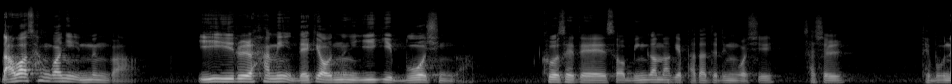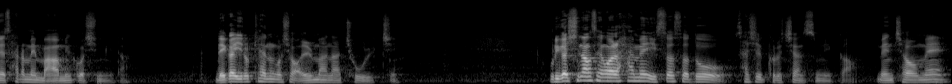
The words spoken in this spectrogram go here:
나와 상관이 있는가? 이 일을 함이 내게 얻는 이익이 무엇인가? 그것에 대해서 민감하게 받아들이는 것이 사실 대부분의 사람의 마음일 것입니다. 내가 이렇게 하는 것이 얼마나 좋을지. 우리가 신앙생활 함에 있어서도 사실 그렇지 않습니까? 맨 처음에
